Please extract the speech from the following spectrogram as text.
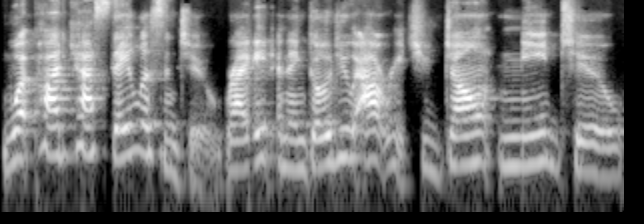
what podcasts they listen to, right? And then go do outreach. You don't need to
